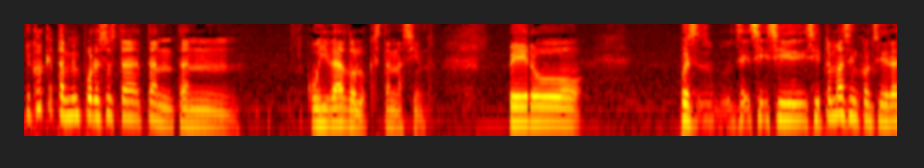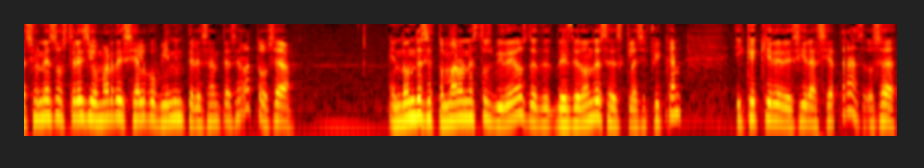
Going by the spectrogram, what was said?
Yo creo que también por eso está tan, tan cuidado lo que están haciendo. Pero, pues, si, si, si tomas en consideración esos tres, y Omar decía algo bien interesante hace rato, o sea, ¿en dónde se tomaron estos videos? ¿Desde, desde dónde se desclasifican? ¿Y qué quiere decir hacia atrás? O sea,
